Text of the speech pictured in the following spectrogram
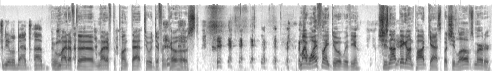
To crime podcasts and have a bad time. We might have to might have to punt that to a different co-host. My wife might do it with you. She's not big on podcasts, but she loves murder.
